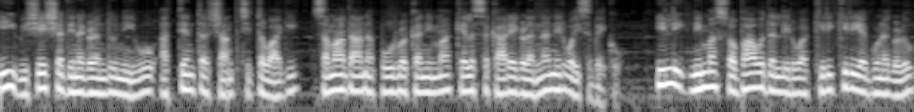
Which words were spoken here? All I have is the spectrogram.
ಈ ವಿಶೇಷ ದಿನಗಳಂದು ನೀವು ಅತ್ಯಂತ ಶಾಂತಚಿತ್ತವಾಗಿ, ಸಮಾಧಾನಪೂರ್ವಕ ನಿಮ್ಮ ಕೆಲಸ ಕಾರ್ಯಗಳನ್ನು ನಿರ್ವಹಿಸಬೇಕು. ಇಲ್ಲಿ ನಿಮ್ಮ ಸ್ವಭಾವದಲ್ಲಿರುವ ಕಿರಿಕಿರಿಯ ಗುಣಗಳು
